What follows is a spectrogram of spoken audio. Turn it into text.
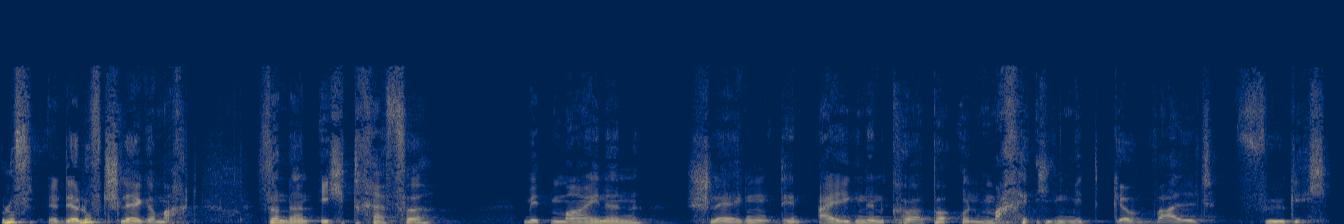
Luft der Luftschläge macht, sondern ich treffe mit meinen Schlägen den eigenen Körper und mache ihn mit Gewalt fügig.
